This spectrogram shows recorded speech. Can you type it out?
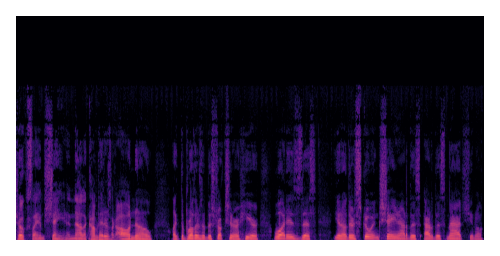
choke slams Shane. And now the commentator's like, oh no, like the Brothers of Destruction are here. What is this? You know, they're screwing Shane out of this out of this match, you know.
